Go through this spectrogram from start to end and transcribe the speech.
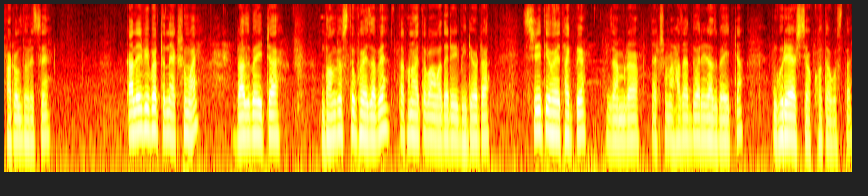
ফাটল ধরেছে। কালের বিবর্তনে এক সময় রাজবাড়িটা ধ্বংসস্তূপ হয়ে যাবে, তখন হয়তো আমাদের এই ভিডিওটা স্মৃতি হয়ে থাকবে যে আমরা একসময় হাজারদুয়ারি রাজবাড়িটা ঘুরে আসছে অক্ষত অবস্থায়।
